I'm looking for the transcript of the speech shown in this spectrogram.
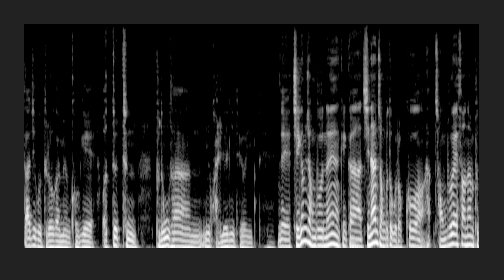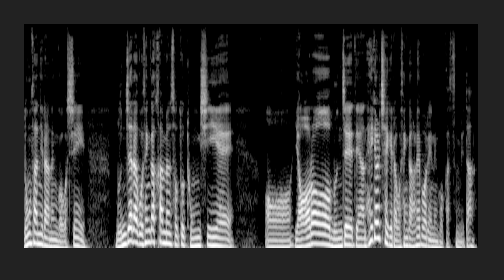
따지고 들어가면 거기에 어떻든 부동산이 관련이 되어 있네. 네, 지금 정부는 그러니까 지난 정부도 그렇고 정부에서는 부동산이라는 것이 문제라고 생각하면서도 동시에 어, 여러 문제에 대한 해결책이라고 생각을 해버리는 것 같습니다.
